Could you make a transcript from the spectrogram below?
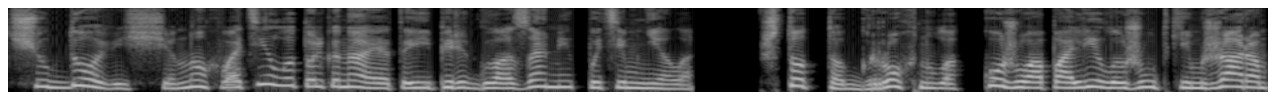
«чудовище», но хватило только на это, и перед глазами потемнело. Что-то грохнуло, кожу опалило жутким жаром,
